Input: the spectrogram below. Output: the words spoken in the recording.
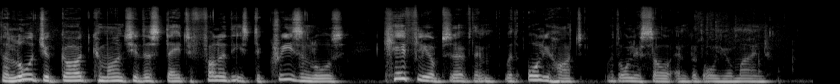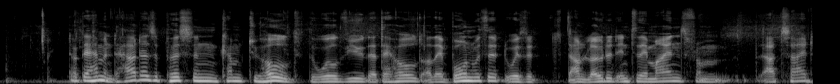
The Lord your God commands you this day to follow these decrees and laws, carefully observe them with all your heart, with all your soul, and with all your mind. Dr. Hammond, how does a person come to hold the worldview that they hold? Are they born with it, or is it downloaded into their minds from outside?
